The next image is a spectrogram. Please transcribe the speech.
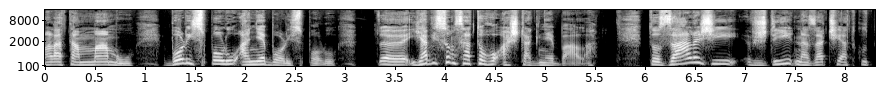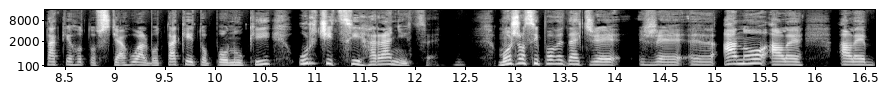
mala tam mamu. Boli spolu a neboli spolu. E, ja by som sa toho až tak nebála. To záleží vždy na začiatku takéhoto vzťahu alebo takéto ponuky určiť si hranice. Možno si povedať, že, že e, áno, ale, ale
